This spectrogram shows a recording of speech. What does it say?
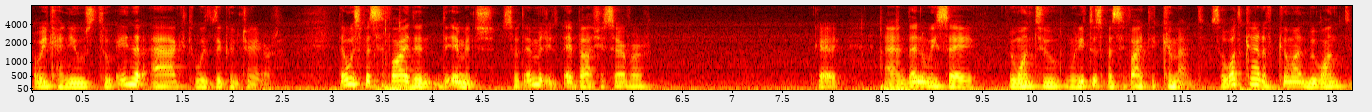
we can use to interact with the container. Then we specify the, the image. So the image is Apache server. Okay. And then we say we want to we need to specify the command. So what kind of command we want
